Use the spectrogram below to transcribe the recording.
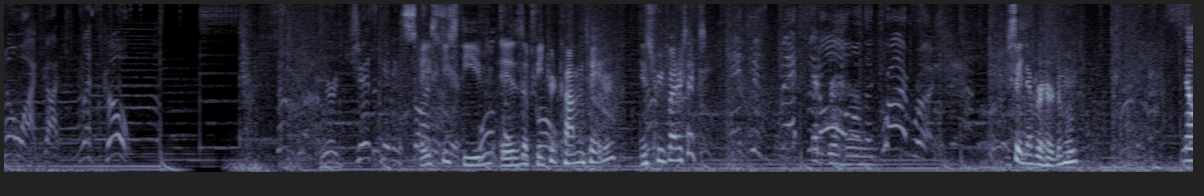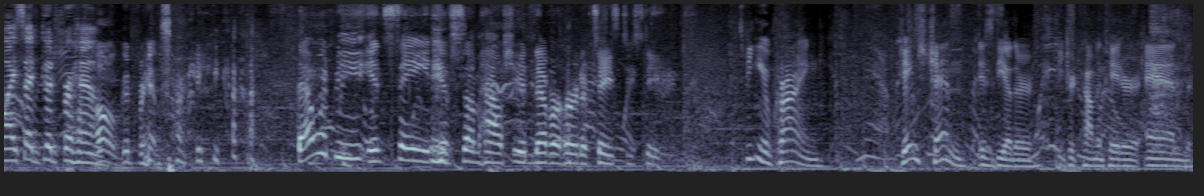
No, I got you. Let's go. We're just getting started. Tasty. Steve We'll is a featured commentator in Street Fighter Six. It just bets it Good for all on the him. drive rush. You say never heard of him? No, I said good for him. Oh, good for him. Sorry. that would be insane if somehow she had never heard of Tasty Steve. Speaking of crying, James Chen is the other featured commentator, and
